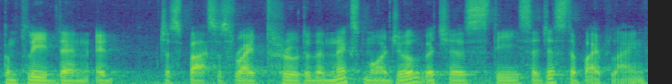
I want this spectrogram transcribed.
complete, then it just passes right through to the next module, which is the suggester pipeline.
